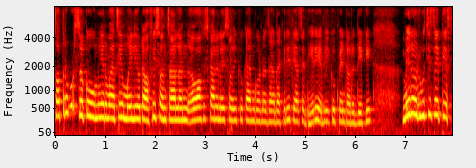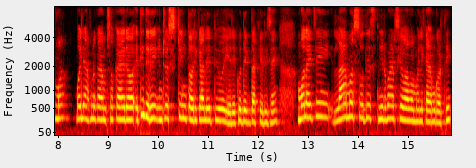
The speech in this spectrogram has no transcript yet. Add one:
सत्र वर्षको उमेरमा चाहिँ मैले एउटा अफिस सञ्चालन अफिस कार्यालय सहयोगको काम गर्न जाँदाखेरि त्यहाँ चाहिँ धेरै हेभी इक्विपमेन्टहरू देखेँ। मेरो रुचि चाहिँ त्यसमा मैले आफ्नो काम सकाएर यति धेरै इन्ट्रेस्टिङ तरिकाले त्यो हेरेको देख्दाखेरि चाहिँ मलाई चाहिँ लामा स्वदेश निर्माण सेवामा मैले काम गर्थेँ।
